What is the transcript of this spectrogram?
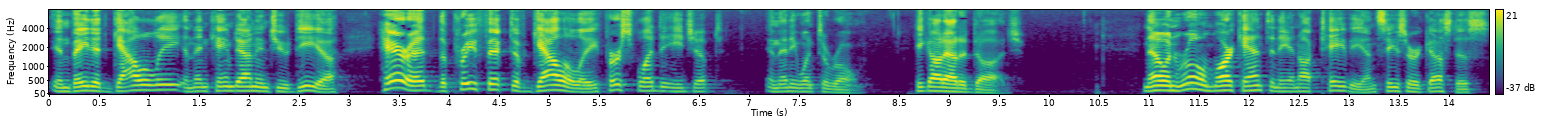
invaded Galilee and then came down in Judea, Herod, the prefect of Galilee, first fled to Egypt and then he went to Rome. He got out of Dodge. Now in Rome, Mark Antony and Octavian, Caesar Augustus,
